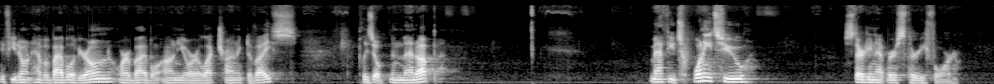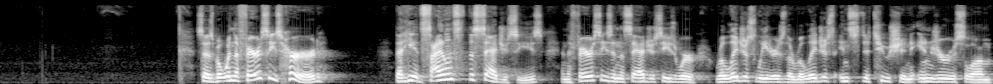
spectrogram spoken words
If you don't have a Bible of your own or a Bible on your electronic device, please open that up. Matthew 22, starting at verse 34. Says, But when the Pharisees heard that he had silenced the Sadducees, and the Pharisees and the Sadducees were religious leaders, the religious institution in Jerusalem,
